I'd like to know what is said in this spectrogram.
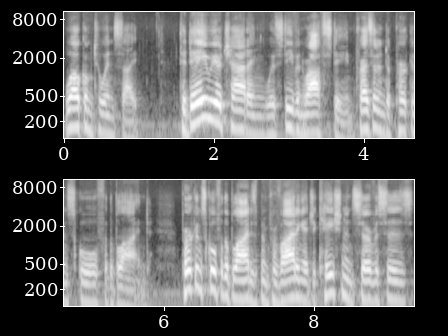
Welcome to Insight. Today we are chatting with Stephen Rothstein, president of Perkins School for the Blind. Perkins School for the Blind has been providing education and services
